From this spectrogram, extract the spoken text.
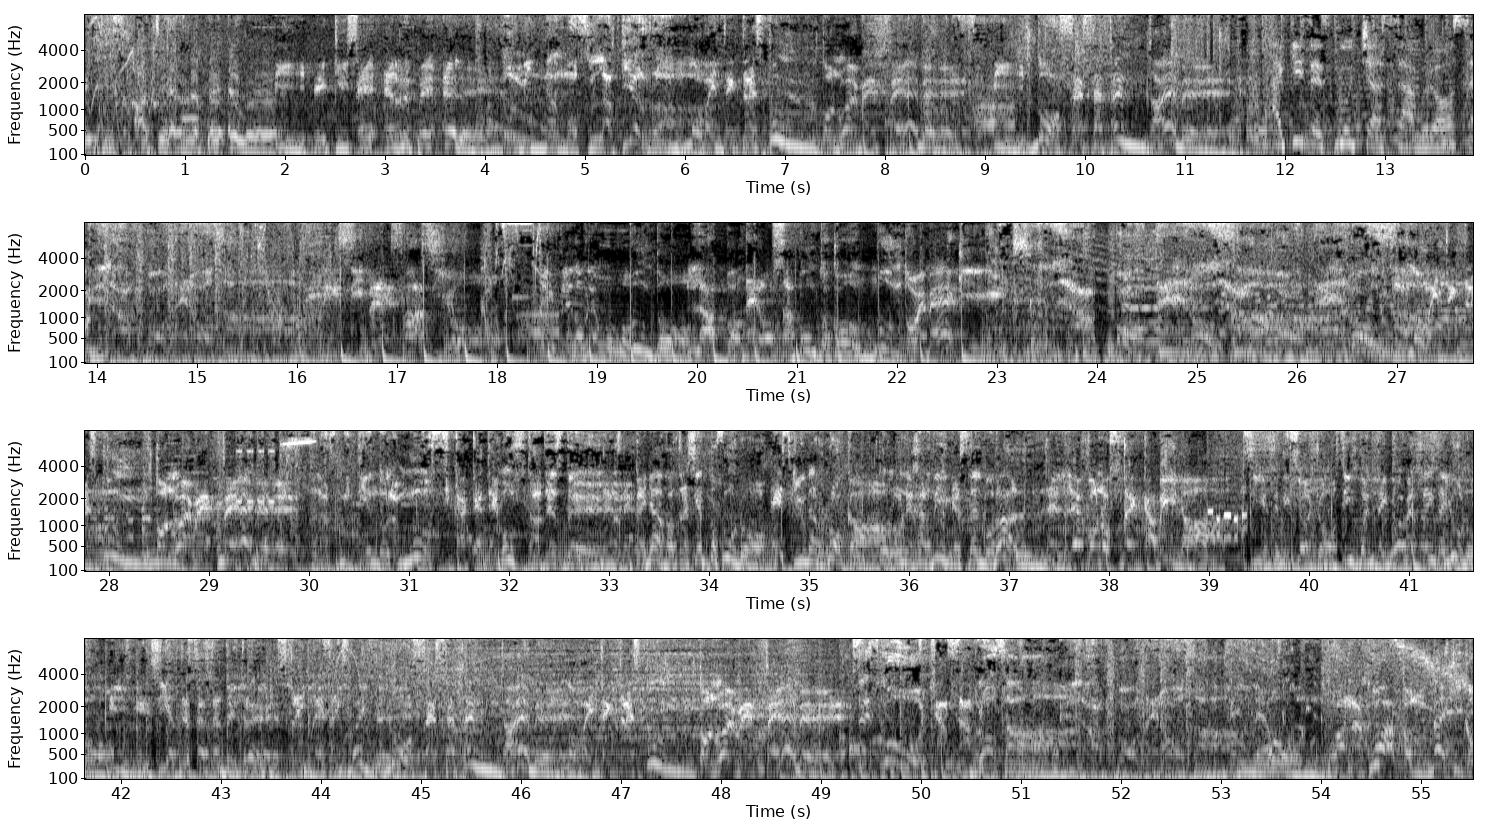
XHRPL y XERPL. Dominamos la Tierra. 93.9 FM y 1270M. Aquí se escucha sabrosa. Ciberespacio. www.lapoderosa.com.mx La Poderosa. Poderosa. 93.9 FM. Transmitiendo la música que te gusta desde, desde Cañada 301, esquina Roca, Colonia Jardines del Moral. Teléfonos de cabina 718-5931 y 773-3620. 1270M 93.9 FM. Se escucha sabrosa. La poderosa. El León, Guanajuato, México.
